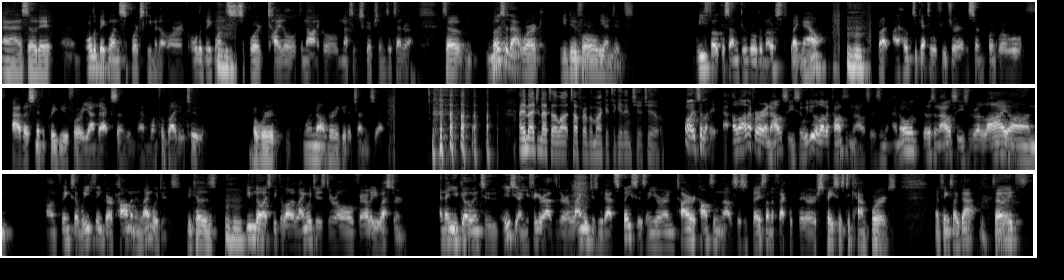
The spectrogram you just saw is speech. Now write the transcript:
Uh, so they, uh, all the big ones support schema.org. All the big ones mm-hmm. support title, canonical, meta descriptions, etc. So most of that work you do for all the engines. we focus on Google the most right now. Mm-hmm. But I hope to get to a future at a certain point where we'll have a snippet preview for Yandex and, and one for Baidu too. But we're we're not very good at Chinese yet. I imagine that's a lot tougher of a market to get into too. Well, it's a, a lot of our analyses. So we do a lot of content analysis, and, and all those analyses rely on on things that we think are common in languages. Because mm-hmm. even though I speak a lot of languages, they're all fairly Western. And then you go into Asia and you figure out that there are languages without spaces, and your entire content analysis is based on the fact that there are spaces to count words and things like that. So yeah. it's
